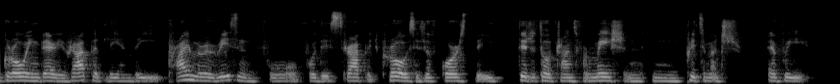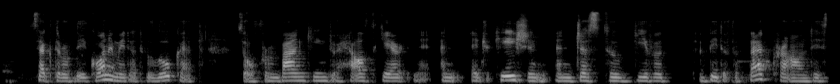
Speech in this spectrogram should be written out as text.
growing very rapidly. And the primary reason for, for this rapid growth is, of course, the digital transformation in pretty much every sector of the economy that we look at. So, from banking to healthcare and education. And just to give a, a bit of a background, is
